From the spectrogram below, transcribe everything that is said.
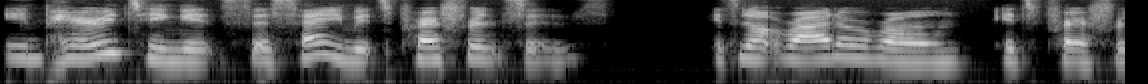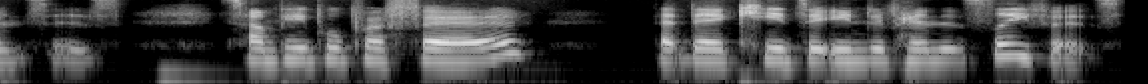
in parenting, it's the same. It's preferences. It's not right or wrong. It's preferences. Some people prefer that their kids are independent sleepers.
